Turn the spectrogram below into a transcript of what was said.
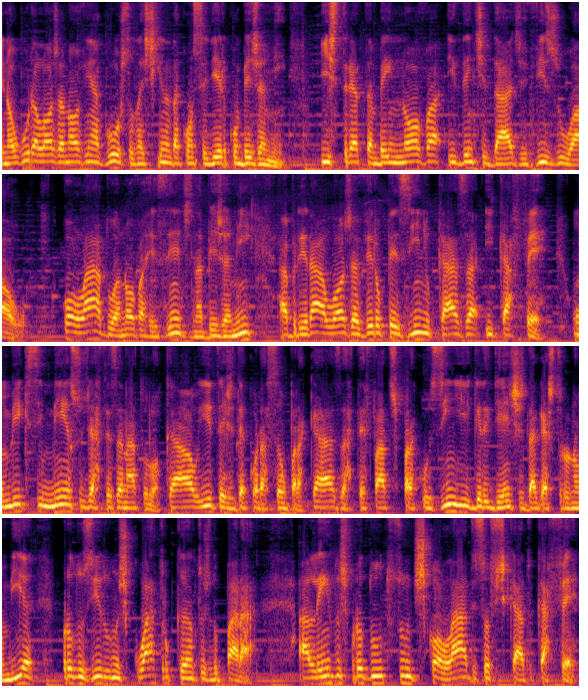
inaugura loja nova em agosto, na esquina da Conselheiro com Benjamin. E estreia também nova identidade visual. Colado à Nova Resende, na Benjamin, abrirá a loja Veropezinho Casa e Café. Um mix imenso de artesanato local, itens de decoração para casa, artefatos para cozinha e ingredientes da gastronomia produzido nos quatro cantos do Pará. Além dos produtos, um descolado e sofisticado café.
